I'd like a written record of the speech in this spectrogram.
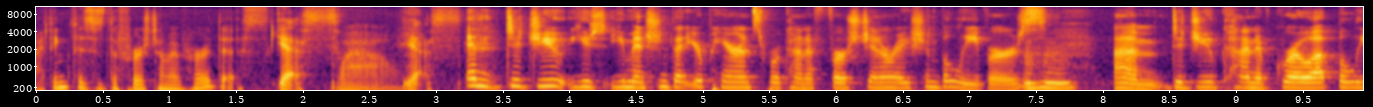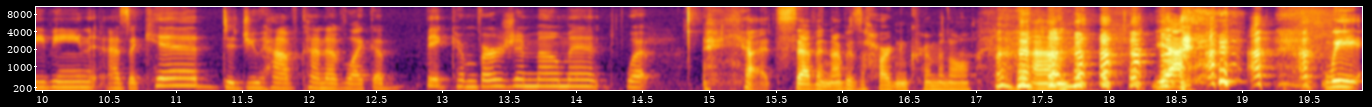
I think this is the first time I've heard this. Yes. Wow. Yes. And did you you you mentioned that your parents were kind of first generation believers? Mm-hmm. Um, did you kind of grow up believing as a kid? Did you have kind of like a big conversion moment? What? Yeah, at seven, I was a hardened criminal. Um, yeah, we.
